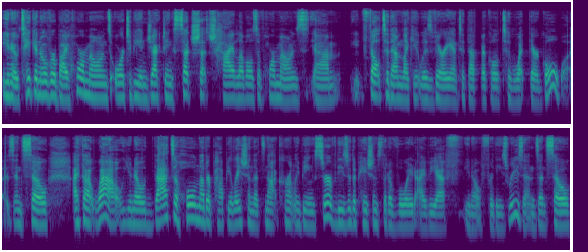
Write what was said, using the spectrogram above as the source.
you know taken over by hormones or to be injecting such such high levels of hormones um, felt to them like it was very antithetical to what their goal was. And so I thought, wow, you know, that's a whole nother population that's not currently being served. These are the patients that avoid IVF, you know, for these reasons. And so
